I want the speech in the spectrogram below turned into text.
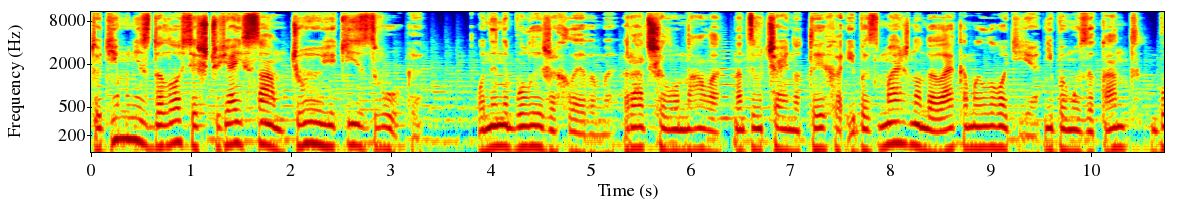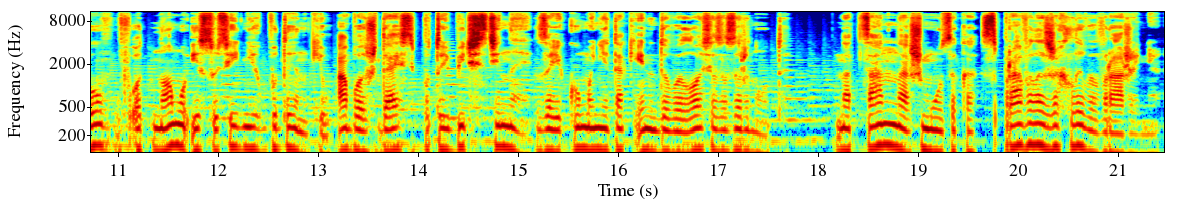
Тоді мені здалося, що я й сам чую якісь звуки. Вони не були жахливими, радше лунала надзвичайно тиха і безмежно далека мелодія, ніби музикант був в одному із сусідніх будинків або ж десь по той біч стіни, за яку мені так і не довелося зазирнути. Нацанна ж музика справила жахливе враження.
